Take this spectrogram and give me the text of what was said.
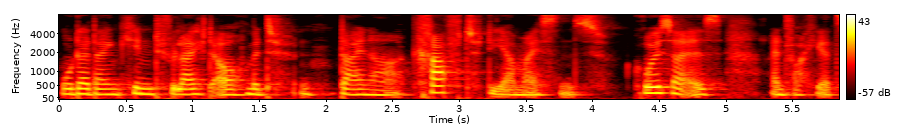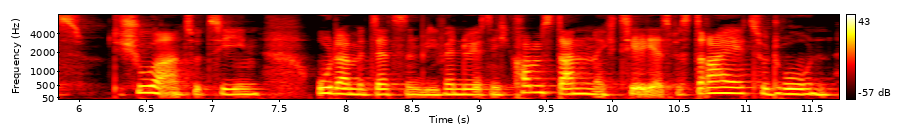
oder dein Kind vielleicht auch mit deiner Kraft, die ja meistens größer ist, einfach jetzt die Schuhe anzuziehen oder mit Sätzen wie, wenn du jetzt nicht kommst, dann, ich zähle jetzt bis drei, zu drohen.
